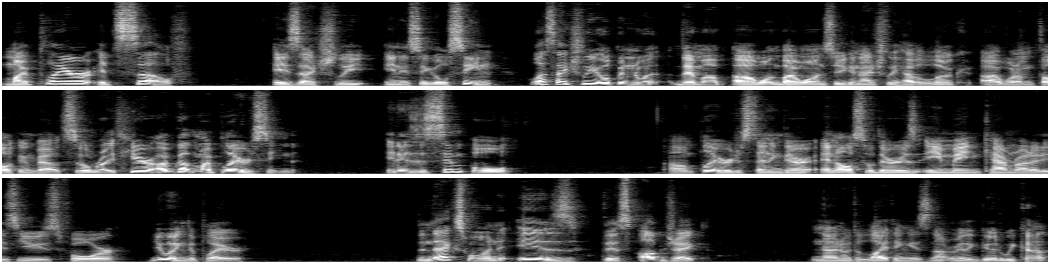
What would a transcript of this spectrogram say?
My player itself is actually in a single scene. Let's actually open them up uh, one by one so you can actually have a look at what I'm talking about. So right here, I've got my player scene. It is a simple um, player just standing there, and also there is a main camera that is used for viewing the player. The next one is this object. Now I know the lighting is not really good. We can't.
